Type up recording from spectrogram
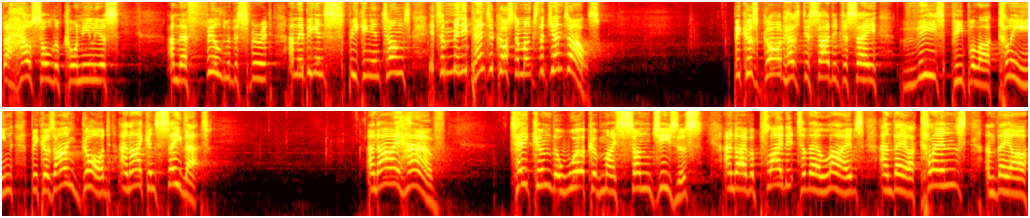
the household of Cornelius, and they're filled with the Spirit, and they begin speaking in tongues. It's a mini Pentecost amongst the Gentiles. Because God has decided to say, These people are clean because I'm God and I can say that. And I have taken the work of my son Jesus and I've applied it to their lives, and they are cleansed, and they are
